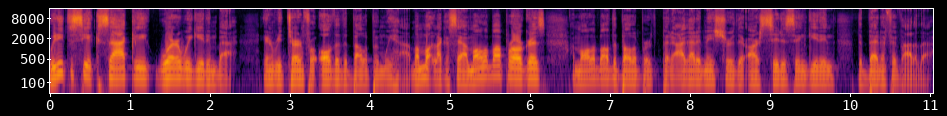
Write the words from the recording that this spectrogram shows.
we need to see exactly where we're getting back in return for all the development we have. I'm, like I say, I'm all about progress. I'm all about developers, but I got to make sure that our citizens getting the benefit out of that.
